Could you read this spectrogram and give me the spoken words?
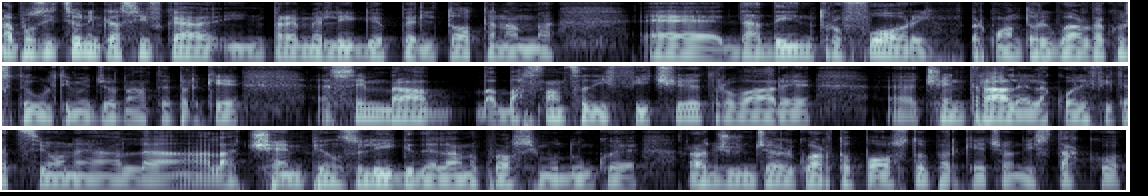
La posizione in classifica in Premier League per il Tottenham è da dentro fuori per quanto riguarda queste ultime giornate perché eh, sembra abbastanza difficile trovare eh, centrale la qualificazione alla, alla, Champions League dell'anno prossimo, dunque raggiungere il quarto posto perché c'è un distacco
